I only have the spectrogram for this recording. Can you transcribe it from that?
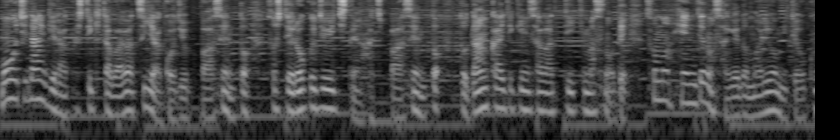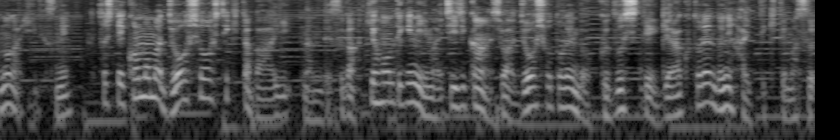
もう一段下落してきた場合は次は50%、そして61.8%と段階的に下がっていきますので、その辺での下げ止まりを見ておくのがいいですね。そしてこのまま上昇してきた場合なんですが、基本的に今1時間足は上昇トレンドを崩して下落トレンドに入ってきてます。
